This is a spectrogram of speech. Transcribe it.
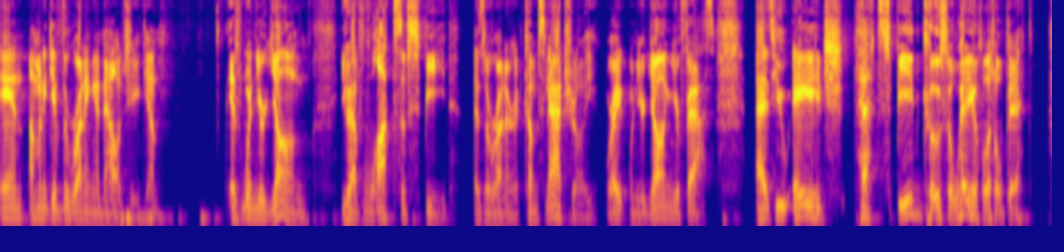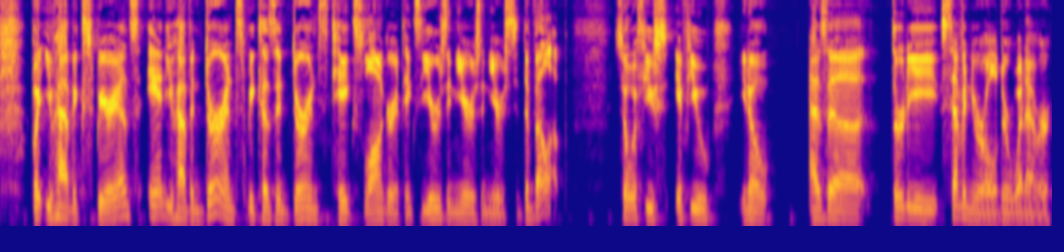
And I'm going to give the running analogy again. Is when you're young, you have lots of speed as a runner. It comes naturally, right? When you're young, you're fast. As you age, that speed goes away a little bit, but you have experience and you have endurance because endurance takes longer. It takes years and years and years to develop. So if you, if you, you know, as a 37 year old or whatever,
